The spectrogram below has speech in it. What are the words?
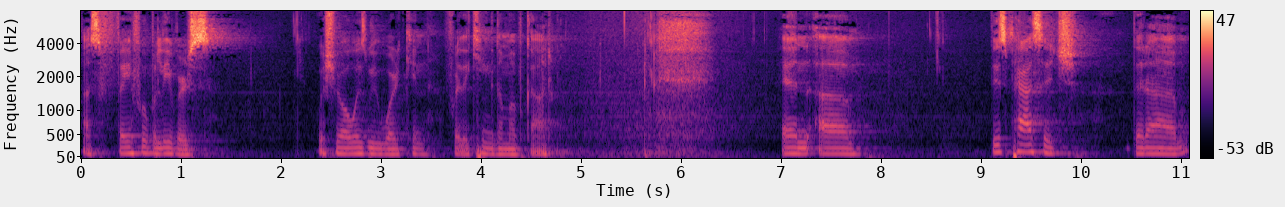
As faithful believers, we should always be working for the kingdom of God. And uh, this passage that um,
